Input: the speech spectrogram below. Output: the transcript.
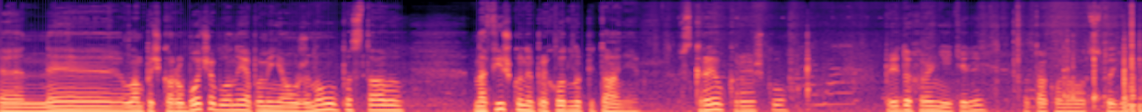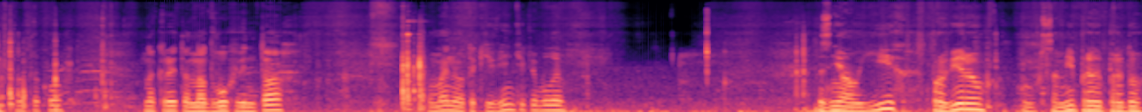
Е, не лампочка робоча була, ну я поміняв вже нову поставив. На фішку не приходило питання. Вскрив кришку предохранителей. Отак вона от стоїть, отако, накрита на двох винтах. У мене отакі винтики були. Зняв їх, провірив самі при- предо...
